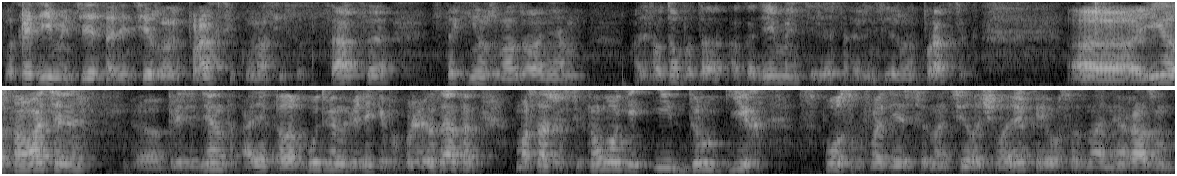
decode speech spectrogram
В Академию телесно-ориентированных практик у нас есть ассоциация с таким же названием. Альфа-топ это Академия телесно-ориентированных практик. Ее основатель, э, президент Олег Алавгудвин, великий популяризатор массажных технологий и других способов воздействия на тело человека, его сознание, разум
